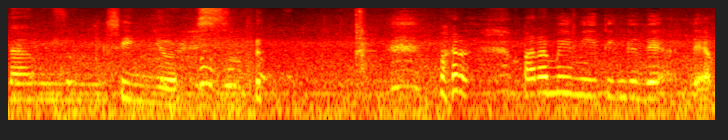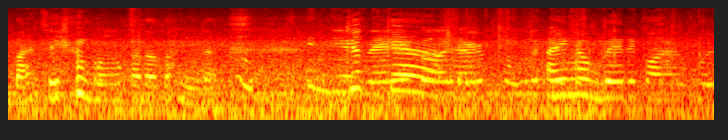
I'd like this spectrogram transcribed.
Daming seniors. para, para may meeting de, de abase yung mga patatanda. Hindi Cute very kaya. colorful. I know, very colorful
